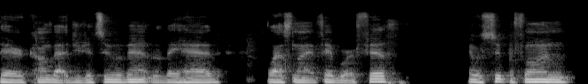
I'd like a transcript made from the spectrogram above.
their combat jiu-jitsu event that they had last night, February 5th. It was super fun,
